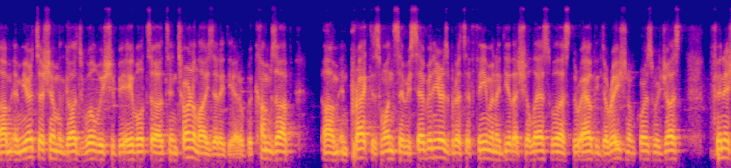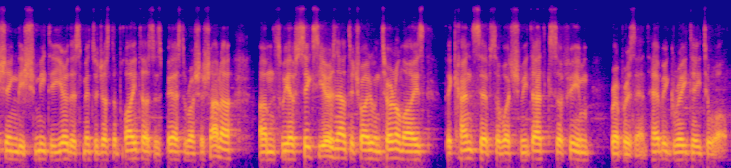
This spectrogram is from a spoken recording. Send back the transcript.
Um, Im Yirtzeh Hashem, with God's will, we should be able to, to internalize that idea. If It comes up um, in practice once every seven years, but it's a theme, an idea that shall last with us throughout the duration. Of course, we're just finishing the Shemitah year. This mitzvah just applied to us as past Rosh Hashanah. Um, so we have six years now to try to internalize the concepts of what Shmitat Ksafim represent. Have a great day to all.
